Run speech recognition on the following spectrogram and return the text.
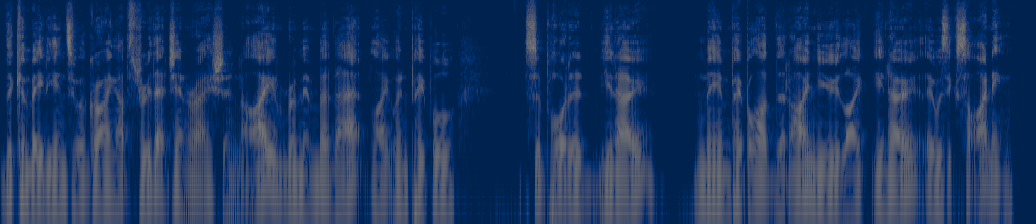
the comedians who are growing up through that generation. I remember that like when people supported, you know, me and people that I knew, like, you know, it was exciting.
